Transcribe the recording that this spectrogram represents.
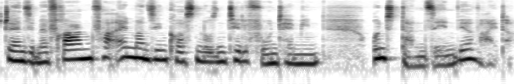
Stellen Sie mir Fragen, vereinbaren Sie einen kostenlosen Telefontermin und dann sehen wir weiter.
